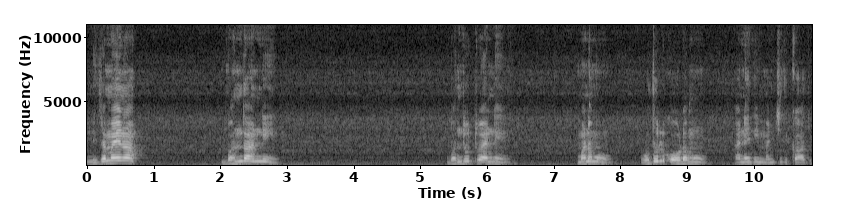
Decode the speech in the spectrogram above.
నిజమైన బంధాన్ని బంధుత్వాన్ని మనము వదులుకోవడము అనేది మంచిది కాదు.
